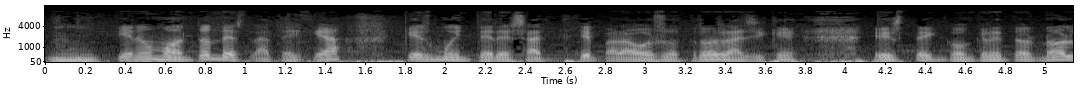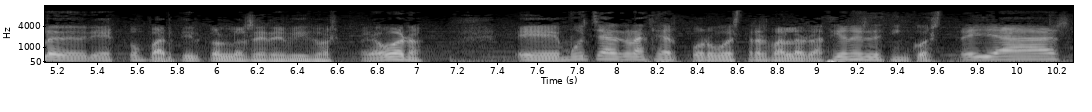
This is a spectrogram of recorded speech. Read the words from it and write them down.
mm, tiene un montón de estrategia que es muy interesante para vosotros, así que este en concreto no lo deberíais compartir con los enemigos. Pero bueno, eh, muchas gracias por vuestras valoraciones de 5 estrellas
